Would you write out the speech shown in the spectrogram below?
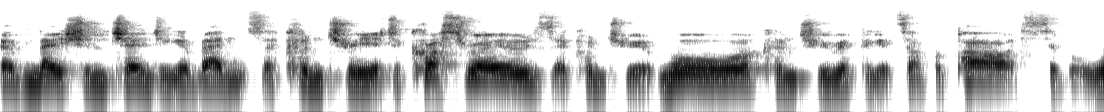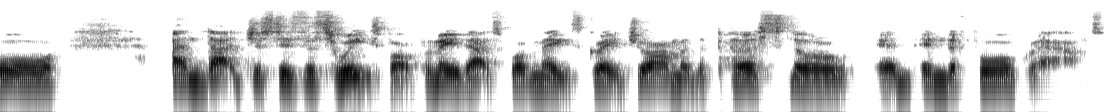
of nation-changing events. A country at a crossroads, a country at war, a country ripping itself apart, civil war. And that just is the sweet spot for me. That's what makes great drama: the personal in, in the foreground,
